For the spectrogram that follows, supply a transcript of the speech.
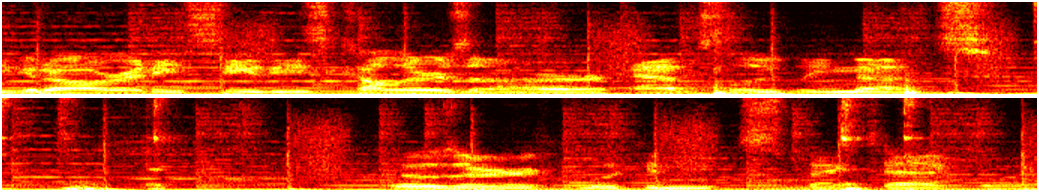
you can already see these colors are absolutely nuts. Those are looking spectacular.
